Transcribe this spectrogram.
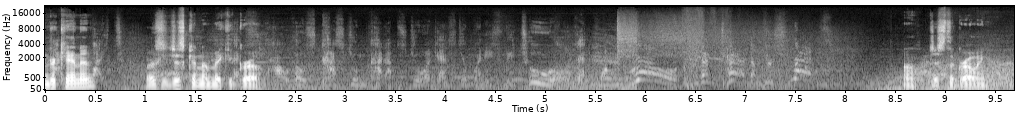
Thunder cannon? Or is he just gonna make it grow? Oh, just the cut-ups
